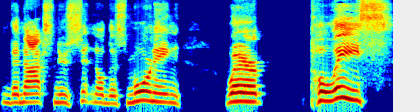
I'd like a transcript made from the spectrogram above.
the Knox News Sentinel this morning where police,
